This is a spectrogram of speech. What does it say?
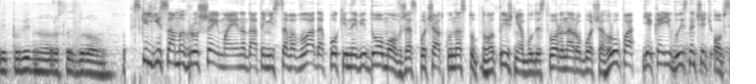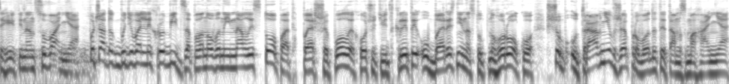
відповідно росли здоровими. Скільки саме грошей має надати місцева влада, поки невідомо. Вже з початку наступного тижня буде створена робоча група, яка і визначить обсяги фінансування. Початок будівельних робіт запланований на листопад. Перше поле хочуть відкрити у березні наступного року, щоб у травні вже проводити там змагання.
